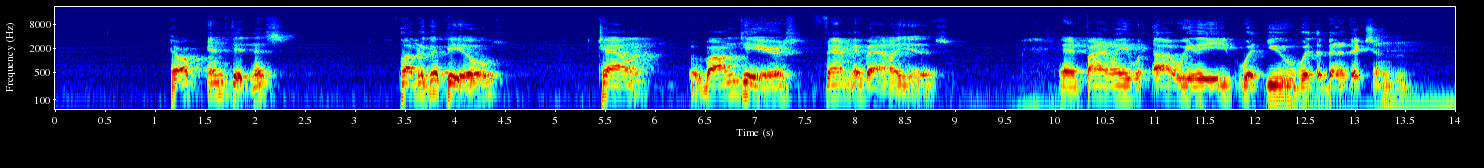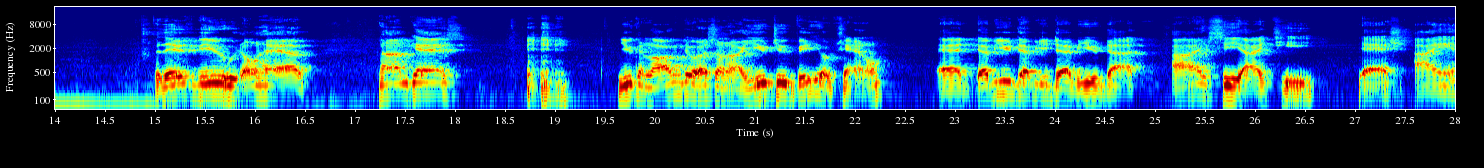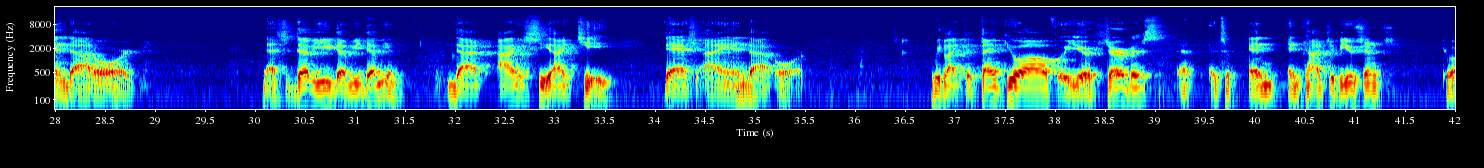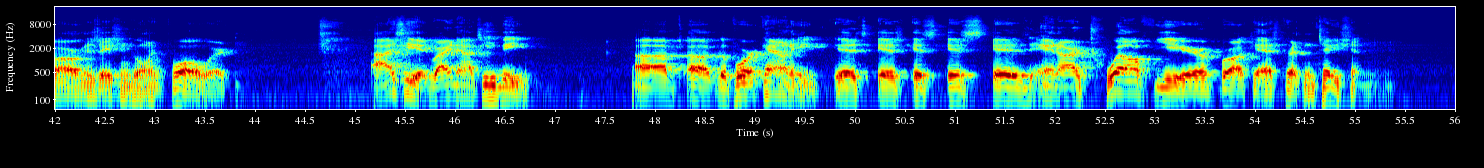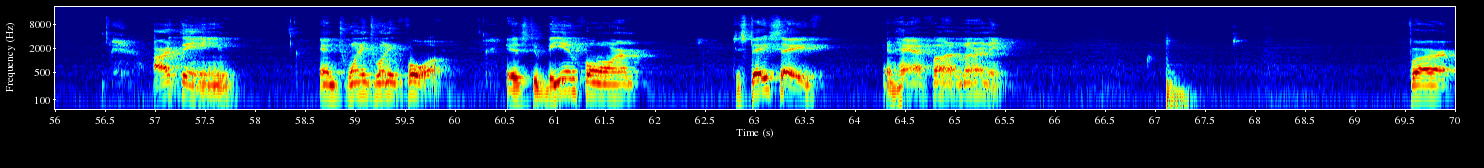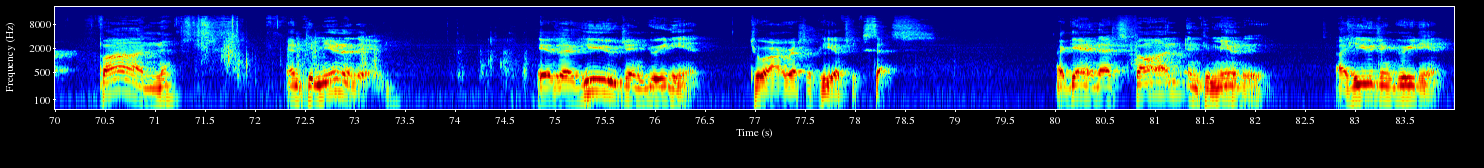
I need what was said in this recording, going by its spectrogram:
Health and Fitness, Public Appeals, Talent, Volunteers, Family Values, and finally, uh, we leave with you with the benediction. For those of you who don't have Comcast, you can log into us on our YouTube video channel at www.icit-in.org. That's www.icit-in.org. We'd like to thank you all for your service and, and, and contributions to our organization going forward. I see it right now, TV. Uh, uh, LaPorte County is, is, is, is, is in our 12th year of broadcast presentation. Our theme in 2024 is to be informed, to stay safe, and have fun learning. for fun and community is a huge ingredient to our recipe of success. Again, that's fun and community, a huge ingredient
